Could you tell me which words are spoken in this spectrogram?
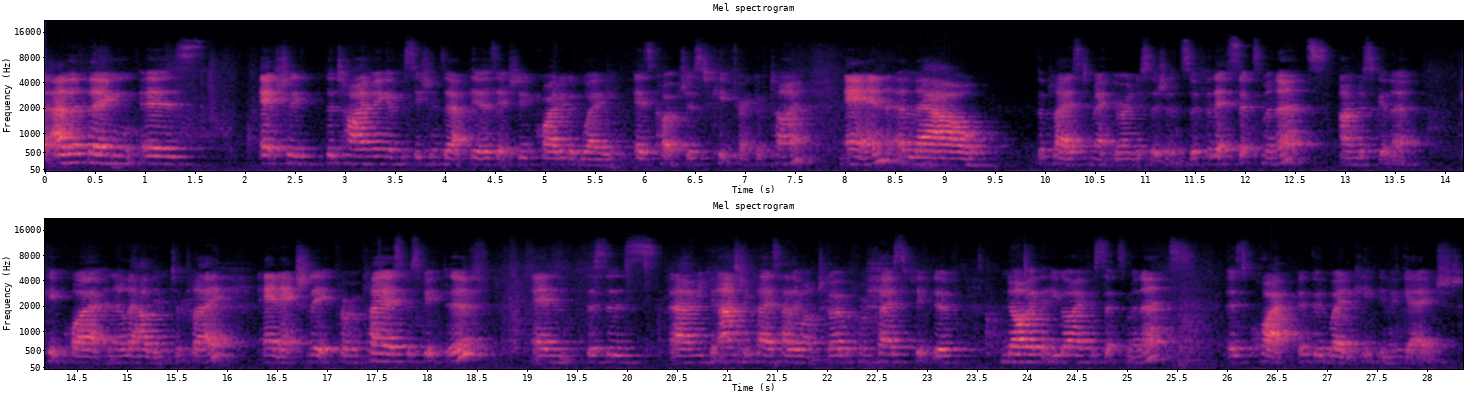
The other thing is actually the timing of the sessions out there is actually quite a good way as coaches to keep track of time and allow the players to make their own decisions. So for that six minutes, I'm just going to keep quiet and allow them to play. And actually, from a player's perspective, and this is, um, you can ask your players how they want to go, but from a player's perspective, knowing that you're going for six minutes is quite a good way to keep them engaged.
